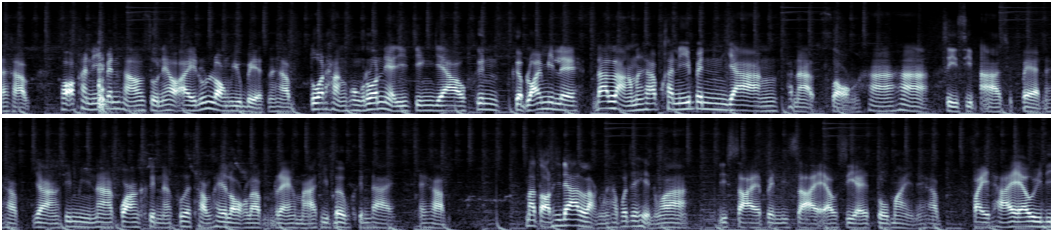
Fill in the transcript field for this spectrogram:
นะครับเพราะคันนี้เป็น330 Li รุ่น Long Wheel Base นะครับ ตัวถังของรถเนี่ยจริงๆ ยาวขึ้นเกือบร้อยมิลเลย ด้านหลังนะครับ คันนี้เป็นยางขนาด 255 40 R18 นะครับ ยางที่มีหน้ากว้างขึ้นนะ เพื่อทำให้รองรับแรงม้าที่เพิ่มขึ้นได้นะครับ มาต่อที่ด้านหลังนะครับก็จะเห็นว่าดีไซน์เป็นดีไซน์ LCI ตัวใหม่นะครับไฟท้าย LED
